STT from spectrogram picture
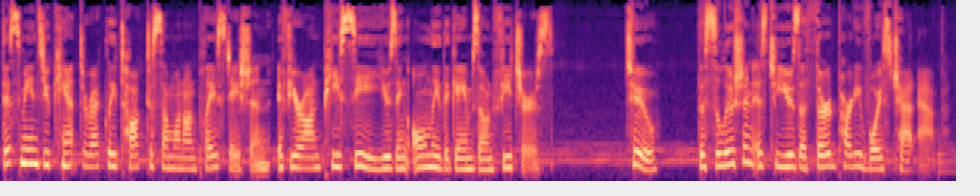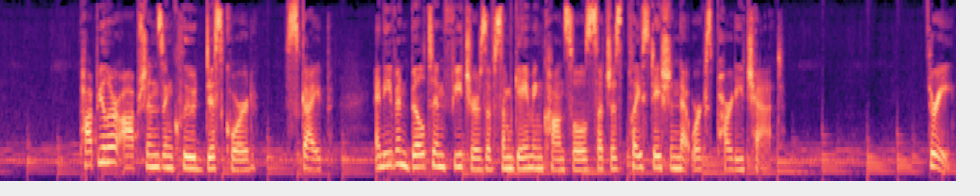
This means you can't directly talk to someone on PlayStation if you're on PC using only the game's own features. 2. The solution is to use a third-party voice chat app. Popular options include Discord, Skype, and even built-in features of some gaming consoles such as PlayStation Network's Party Chat. 3.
